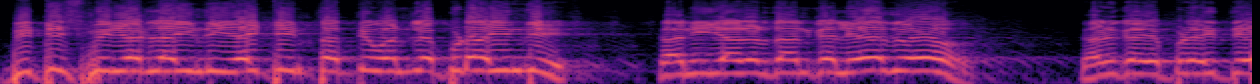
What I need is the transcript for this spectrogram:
బ్రిటిష్ పీరియడ్లో అయింది ఎయిటీన్ థర్టీ వన్లో ఎప్పుడో అయింది. కానీ ఇవాళ దానికే లేదు. కనుక ఎప్పుడైతే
